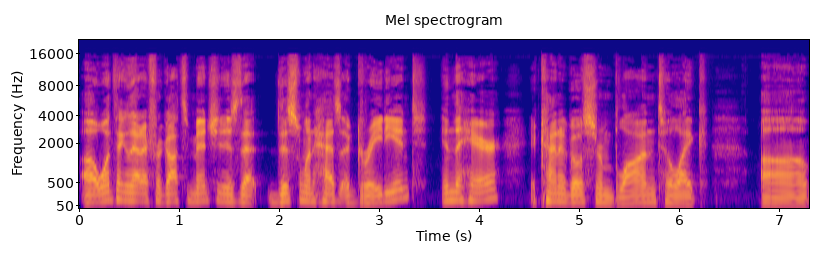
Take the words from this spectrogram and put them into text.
Uh, one thing that I forgot to mention is that this one has a gradient in the hair. It kind of goes from blonde to like, uh,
